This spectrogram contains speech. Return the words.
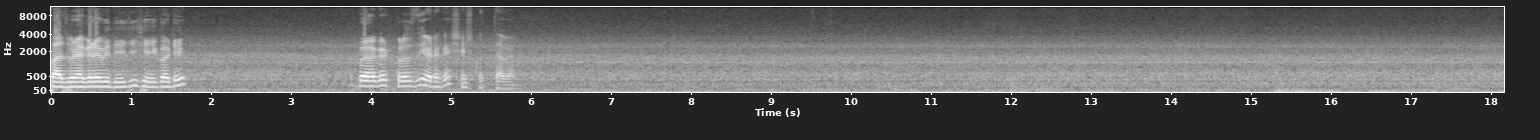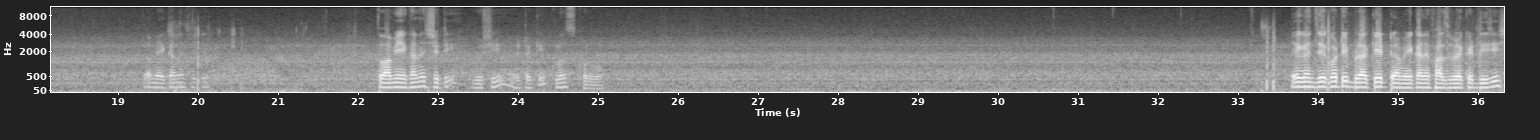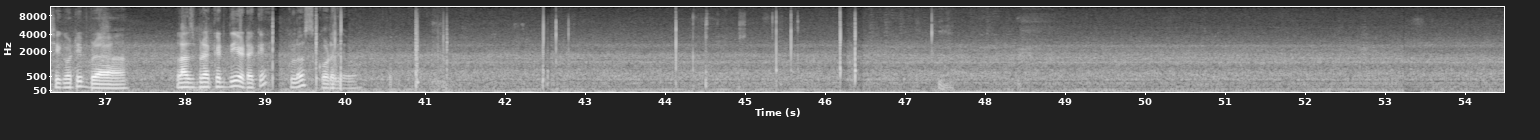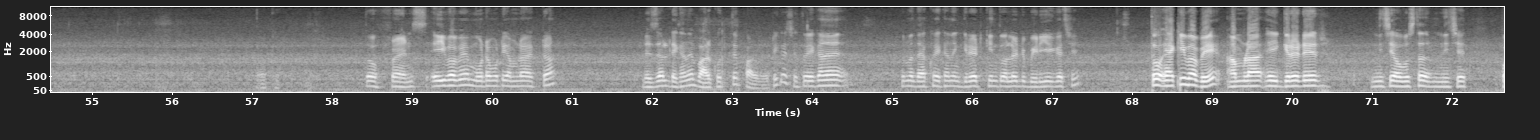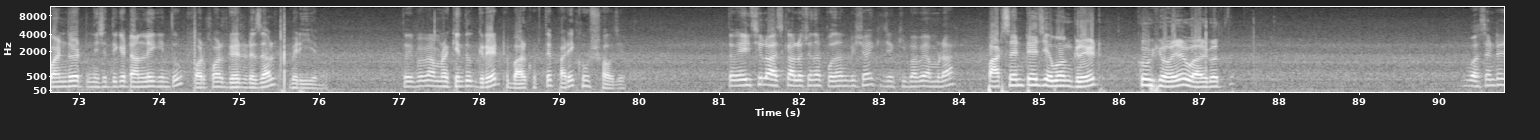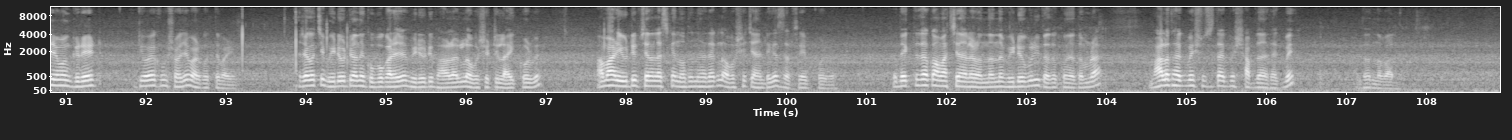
ফার্স্ট ব্র্যাকেট আমি দিয়েছি, সেই কটি। ব্র্যাকেট ক্লোজ দিয়ে এটাকে শেষ করতে হবে। তো আমি এখানে সেটি তো আমি এখানে সেটি বসিয়ে এটাকে ক্লোজ করব। এখানে যে কটি ব্র্যাকেট আমি এখানে ফার্স্ট ব্র্যাকেট দিয়েছি, সে কটি লাস্ট ব্র্যাকেট দিয়ে এটাকে ক্লোজ করে দেব। তো ফ্রেন্ডস এইভাবে মোটামুটি আমরা একটা রেজাল্ট এখানে বার করতে পারব, ঠিক আছে? তো এখানে তোমরা দেখো, এখানে গ্রেড কিন্তু অলরেডি বেরিয়ে গেছে। তো একইভাবে আমরা এই গ্রেডের নিচে অবস্থা, নিচে পয়েন্ট ধরে নিচের দিকে টানলেই কিন্তু পরপর গ্রেড রেজাল্ট বেরিয়ে যাবে। তো এইভাবে আমরা কিন্তু গ্রেড বার করতে পারি খুব সহজে। তো এই ছিল আজকে আলোচনার প্রধান বিষয়, যে কীভাবে আমরা পার্সেন্টেজ এবং গ্রেড খুব সহজে বার করতে পার্সেন্টেজ এবং গ্রেড কীভাবে খুব সহজে বার করতে পারি। আশা করছি ভিডিওটি অনেক উপকার হবে ভিডিওটি ভালো লাগলে অবশ্যই একটি লাইক করবে। আমার ইউটিউব চ্যানেল আজকে নতুন হয়ে থাকলে অবশ্যই চ্যানেলটিকে সাবস্ক্রাইব করবে। তো দেখতে থাকো আমার চ্যানেলের অন্যান্য ভিডিওগুলি। ততক্ষণে তোমরা ভালো থাকবে, সুস্থ থাকবে, সাবধানে থাকবে। ধন্যবাদ।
